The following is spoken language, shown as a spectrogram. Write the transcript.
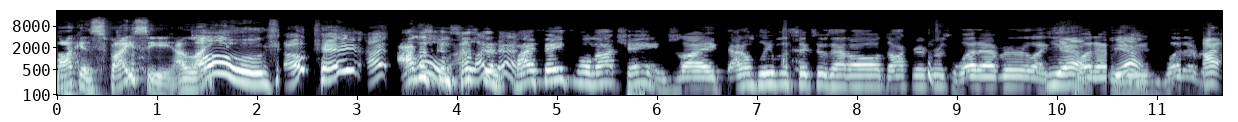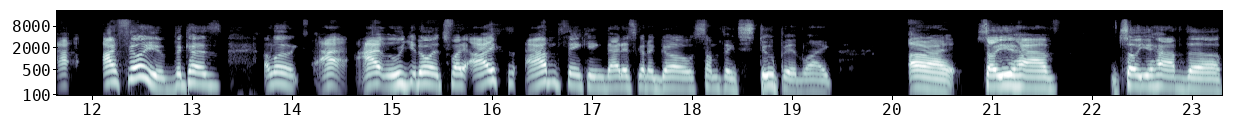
Talking spicy. I like Oh, okay. I I'm just oh, I consistent. like that. My faith will not change. Like, I don't believe in the Sixers at all. Doc Rivers, whatever. Like, Yeah, whatever, yeah. dude. Whatever. I, I I feel you because look, I I you know it's funny. I I'm thinking that it's gonna go something stupid like, all right, so you have, so you have the,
